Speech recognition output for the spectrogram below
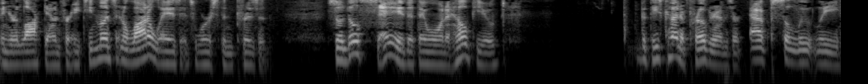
and you're locked down for 18 months. In a lot of ways, it's worse than prison. So they'll say that they want to help you, but these kind of programs are absolutely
